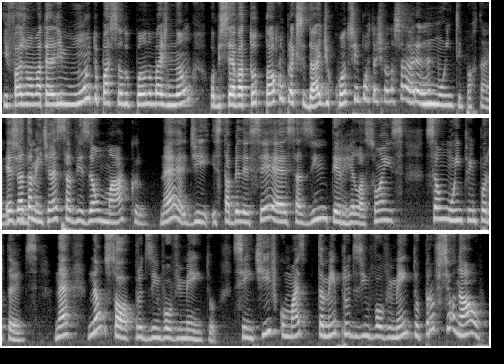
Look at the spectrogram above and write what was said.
e faz uma matéria ali muito passando pano, mas não observa a total complexidade de quanto isso é importante para nossa área, né? Muito importante. Exatamente, essa visão macro, né, de estabelecer essas interrelações são muito importantes, né? Não só para o desenvolvimento científico, mas também para o desenvolvimento profissional,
